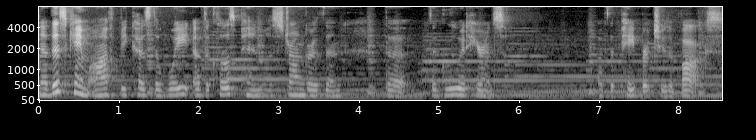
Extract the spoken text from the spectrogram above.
Now this came off because the weight of the clothespin was stronger than the, the glue adherence of the paper to the box.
